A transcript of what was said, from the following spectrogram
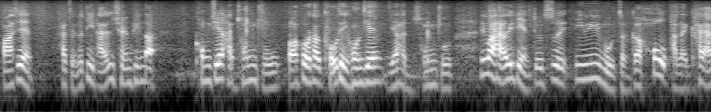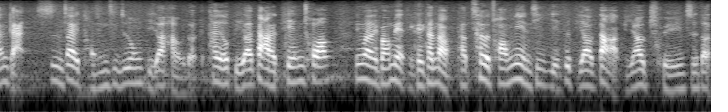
发现它整个地台是全平的。空间很充足，包括它头顶空间也很充足。另外还有一点就是 EV5 整个后排的开阳感是在同级之中比较好的，它有比较大的天窗。另外一方面，你可以看到它侧窗面积也是比较大、比较垂直的，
